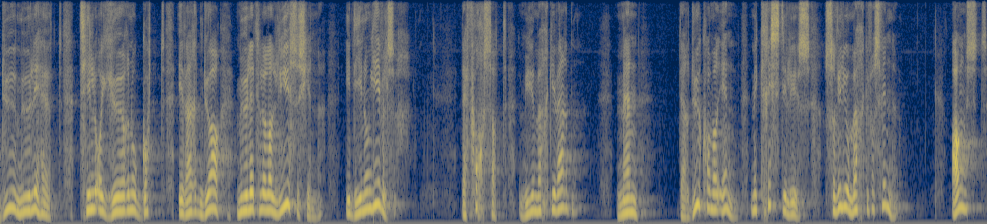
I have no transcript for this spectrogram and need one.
du mulighet til å gjøre noe godt i verden. Du har mulighet til å la lyset skinne i dine omgivelser. Det er fortsatt mye mørke i verden. Men der du kommer inn med Kristi lys, så vil jo mørket forsvinne. Angst,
